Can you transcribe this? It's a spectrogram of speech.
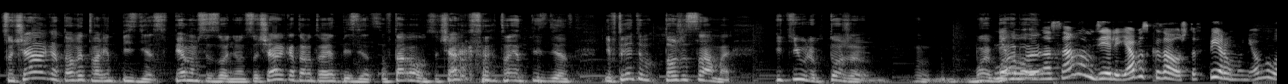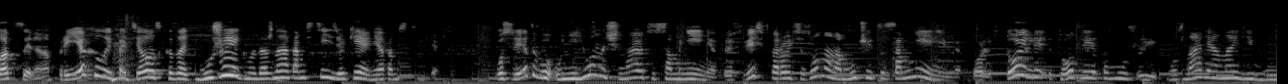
сучара, который творит пиздец. В первом сезоне он сучара, который творит пиздец. Во втором сучара, который творит пиздец. И в третьем то же самое. И Тюлюк тоже ну, бой Не, ну, на самом деле, я бы сказала, что в первом у нее была цель. Она приехала и ну... хотела сказать, мужик, мы должны отомстить. Окей, они отомстили. После этого у нее начинаются сомнения. То есть весь второй сезон она мучается сомнениями. То есть то ли, тот ли это мужик, нужна ли она ему.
